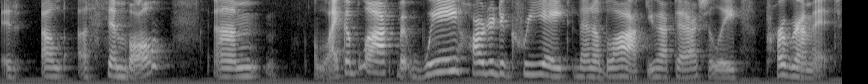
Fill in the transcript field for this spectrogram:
is a, a symbol. Um, like a block, but way harder to create than a block. You have to actually program it.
